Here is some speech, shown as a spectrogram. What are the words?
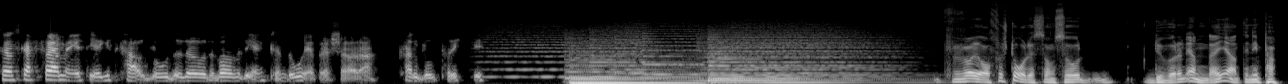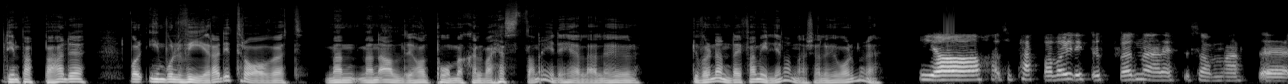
Sen skaffade jag mig ett eget kallblod och det var väl egentligen då jag började köra kallblod på riktigt. För vad jag förstår det som så du var den enda egentligen. Din, pappa, din pappa hade varit involverad i travet men, men aldrig hållit på med själva hästarna i det hela, eller hur? Du var den enda i familjen annars, eller hur var det med det? Ja, alltså pappa var ju lite uppfödd med det eftersom att eh,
